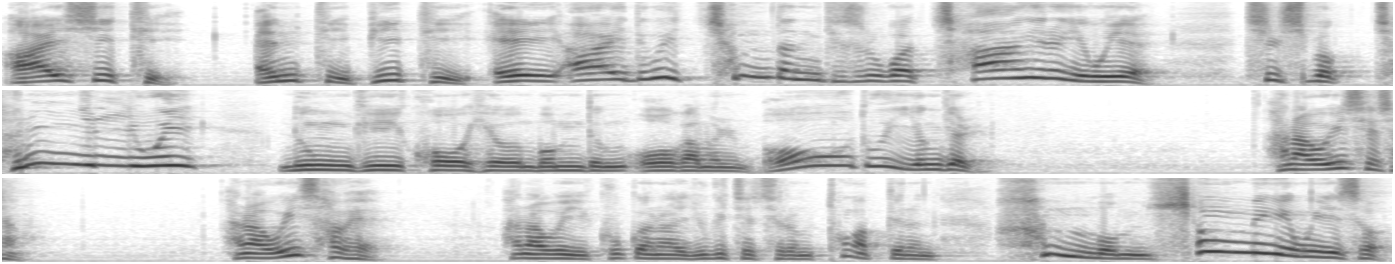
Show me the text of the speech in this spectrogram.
ICT, NT, BT, AI 등의 첨단 기술과 창의력에 의해 70억 전 인류의 눈, 귀, 코, 혀, 몸 등 오감을 모두 연결. 하나의 세상, 하나의 사회, 하나의 국가나 유기체처럼 통합되는 한 몸 혁명에 의해서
